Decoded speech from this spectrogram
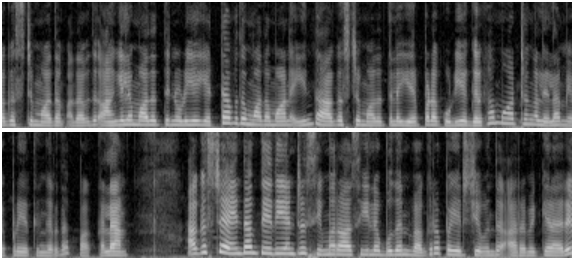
ஆகஸ்ட் மாதம் அதாவது ஆங்கில மாதத்தினுடைய எட்டாவது மாதமான இந்த ஆகஸ்ட் மாதத்தில் ஏற்படக்கூடிய கிரக மாற்றங்கள் எல்லாம் எப்படி இருக்குங்கிறத பார்க்கலாம். ஆகஸ்ட் ஐந்தாம் தேதியன்று சிம்மராசியில் புதன் வக்ர பயிற்சி வந்து ஆரம்பிக்கிறாரு.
